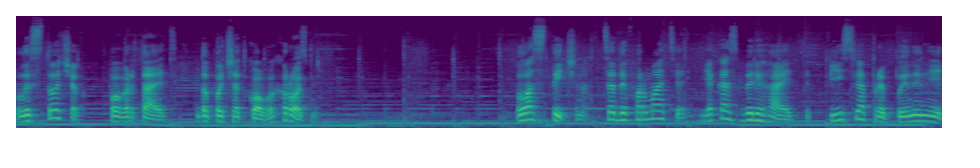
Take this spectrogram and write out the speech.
листочок повертається до початкових розмірів. Пластична це деформація, яка зберігається після припинення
